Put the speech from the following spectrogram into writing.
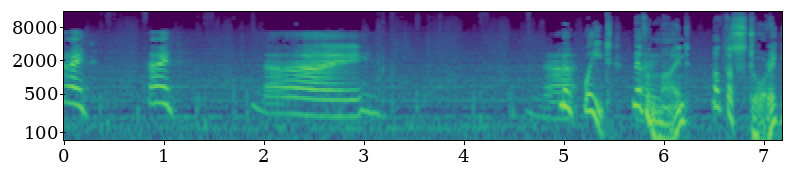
Nein! Nein! Nein! Nein! No, wait, never mind. Not the story.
